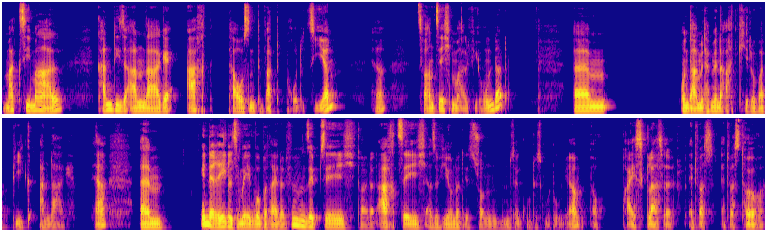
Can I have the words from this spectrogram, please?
maximal, kann diese Anlage 8000 Watt produzieren. Ja, 20 mal 400. Ähm, und damit haben wir eine 8 Kilowatt Peak Anlage. Ja, ähm, in der Regel sind wir irgendwo bei 375, 380, also 400 ist schon ein sehr gutes Modul, ja. Auch Preisklasse etwas, etwas teurer.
